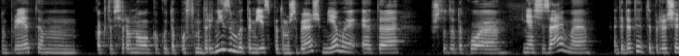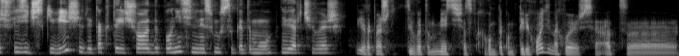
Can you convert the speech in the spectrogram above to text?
но при этом как-то все равно какой-то постмодернизм в этом есть, потому что, понимаешь, мемы — это что-то такое неосязаемое, а когда ты это превращаешь в физические вещи, ты как-то еще дополнительный смысл к этому наверчиваешь. Я так понимаю, что ты в этом месте сейчас в каком-то таком переходе находишься от, э,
